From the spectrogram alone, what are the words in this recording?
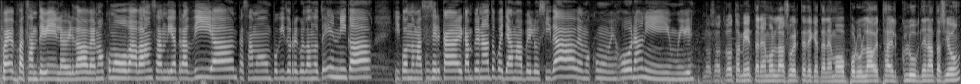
Pues bastante bien, la verdad. Vemos cómo avanzan día tras día, empezamos un poquito recordando técnicas y cuando más se acerca el campeonato pues ya más velocidad, vemos cómo mejoran y muy bien. Nosotros también tenemos la suerte de que tenemos, por un lado está el club de natación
